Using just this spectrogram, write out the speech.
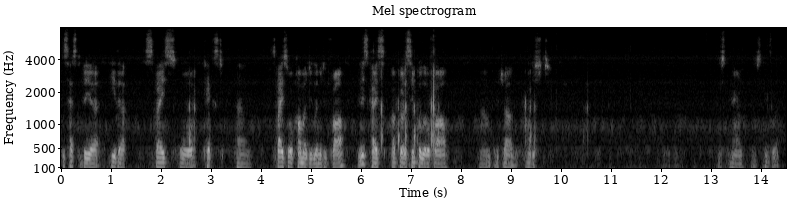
This has to be a either space or text, um, space or comma delimited file. In this case, I've got a simple little file, um, which I'll, I'll just just hang on, just cancel it.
